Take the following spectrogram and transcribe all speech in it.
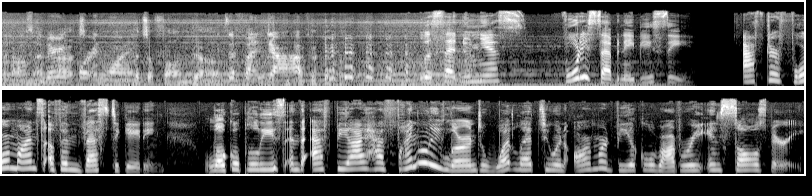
but also a very important one. It's a fun job. It's a fun job. Lissette Nunez, 47 ABC. After four months of investigating, local police and the FBI have finally learned what led to an armored vehicle robbery in Salisbury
